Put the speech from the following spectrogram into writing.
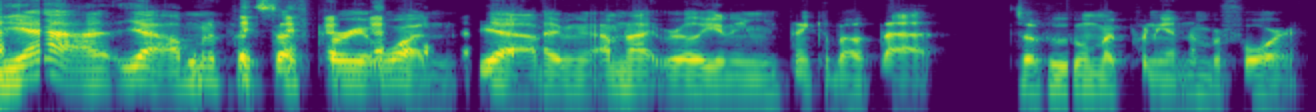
yeah, yeah. I'm going to put Steph Curry at one. Yeah, I mean, I'm not really going to even think about that. So who am I putting at number four?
